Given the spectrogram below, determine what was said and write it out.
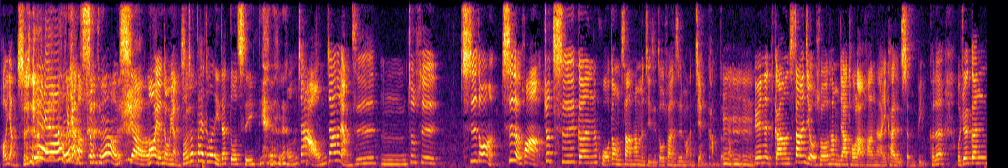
好养生，对啊，好养生，很好笑。猫也懂养生。我说拜托你再多吃一点。我们家啊，我们家那两只，嗯，就是。吃都很吃的话，就吃跟活动上，他们其实都算是蛮健康的。嗯嗯嗯。因为那刚刚上一集有说，他们家偷懒哈娜一开始生病，可能我觉得跟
